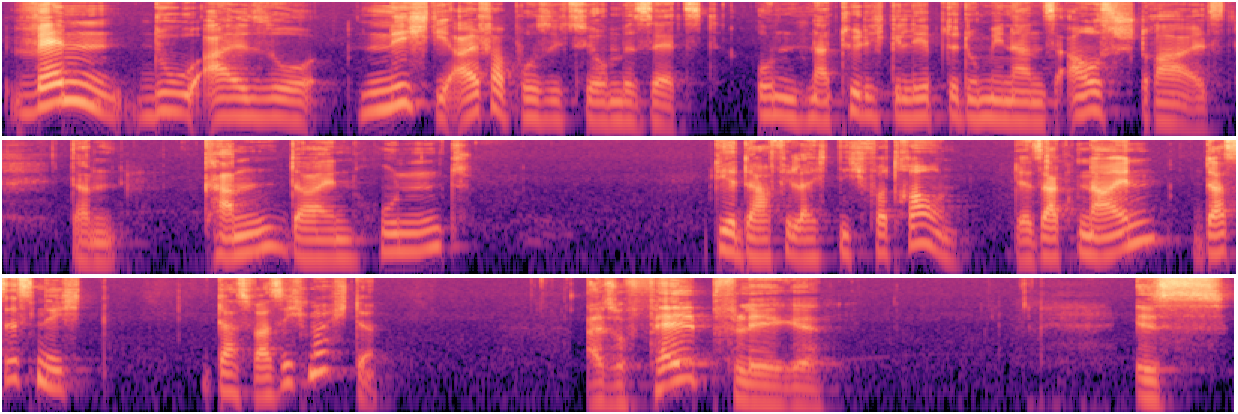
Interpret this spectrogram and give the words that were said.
Wenn du also nicht die Alpha-Position besetzt und natürlich gelebte Dominanz ausstrahlst, dann kann dein Hund dir da vielleicht nicht vertrauen. Der sagt, nein, das ist nicht das, was ich möchte. Also Fellpflege ist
